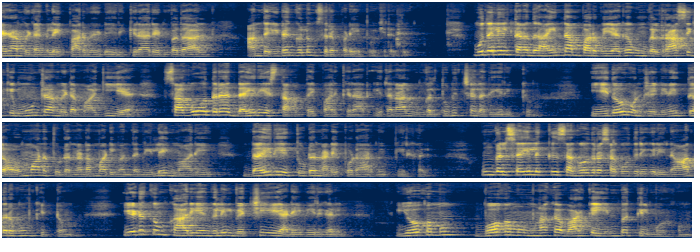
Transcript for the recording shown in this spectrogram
ஏழாம் இடங்களை பார்வையிட இருக்கிறார் என்பதால் அந்த இடங்களும் சிறப்படைய போகிறது. முதலில் தனது ஐந்தாம் பார்வையாக உங்கள் ராசிக்கு மூன்றாம் இடமாகிய சகோதர தைரிய ஸ்தானத்தை பார்க்கிறார். இதனால் உங்கள் துணிச்சல் அதிகரிக்கும். ஏதோ ஒன்றை நினைத்து அவமானத்துடன் நடமாடி வந்த நிலை மாறி தைரியத்துடன் நடைபோட ஆரம்பிப்பீர்கள். உங்கள் செயலுக்கு சகோதர சகோதரிகளின் ஆதரவும் கிட்டும். எடுக்கும் காரியங்களில் வெற்றியை அடைவீர்கள். யோகமும் போகமுமாக வாழ்க்கை இன்பத்தில் மூழ்கும்.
